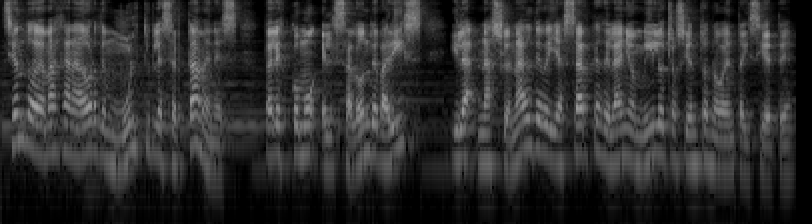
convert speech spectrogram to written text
siendo además ganador de múltiples certámenes, tales como el Salón de París y la Nacional de Bellas Artes del año 1897.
